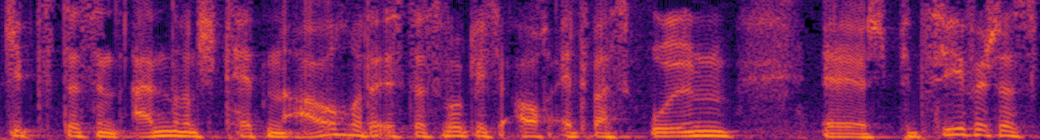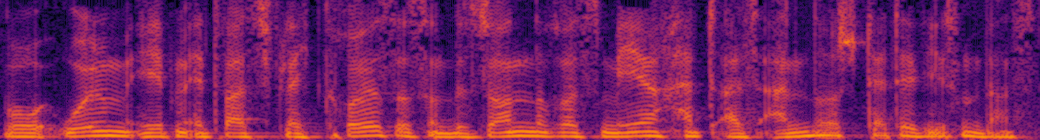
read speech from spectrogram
Gibt es das in anderen Städten auch oder ist das wirklich auch etwas Ulm-spezifisches, äh, wo Ulm eben etwas vielleicht Größeres und Besonderes mehr hat als andere Städte? Wie ist denn das?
